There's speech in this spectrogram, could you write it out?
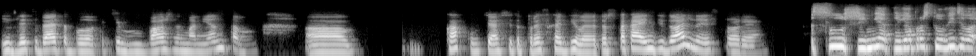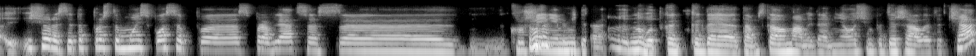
и для тебя это было таким важным моментом. А, как у тебя все это происходило? Это же такая индивидуальная история. Слушай, нет, ну я просто увидела, э, еще раз, это просто мой способ э, справляться с э, крушением мира. Ну вот, как, когда я там стала мамой, да, меня очень поддержал этот чат,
